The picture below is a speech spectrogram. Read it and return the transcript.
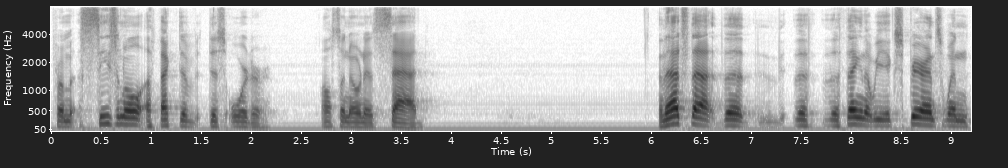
from seasonal affective disorder, also known as SAD. And that's the, the, the, the thing that we experience when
